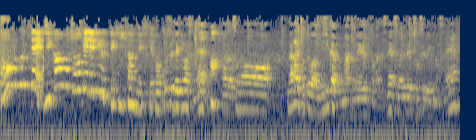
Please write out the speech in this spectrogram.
浪曲って時間を調整できるって聞いたんですけど、調整できますね。あだからその、長い言葉を短くまとめるとかですね、それで調整できますね。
